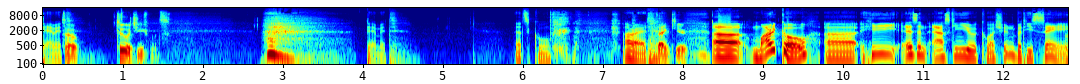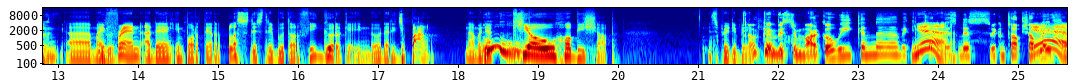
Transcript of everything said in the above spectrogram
damn it. so two achievements damn it. That's cool. All right. thank you Uh, Marco, uh, he isn't asking you a question, but he's saying, uh, my Mhm. friend ada yang importer plus distributor figur ke Indo dari Jepang. Namanya Ooh. Kyo Hobby Shop. It's pretty big. okay mr marco we can uh, we can Yeah. talk business we can talk shop yeah, later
